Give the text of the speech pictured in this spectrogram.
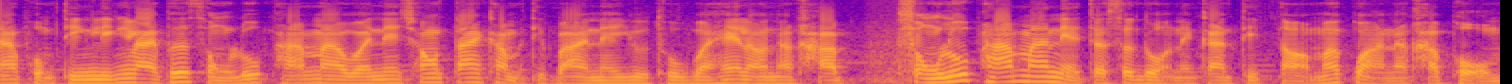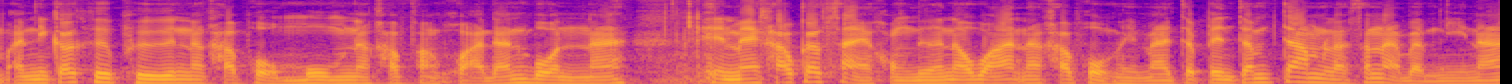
นะ ผมทิ้งลิงก์ไลน์เพื่อส่งรูปพระมาไว้ในช่องใต้คำอธิบายใน YouTube ไว้ให้แล้วนะครับ ส่งรูปพระมาเนี่ยจะสะดวกในการติดต่อมากกว่านะครับผม อันนี้ก็คือพื้นนะครับผมมุมนะครับฝั่งขวาด้านบนนะ เห็นไหมครับกระแสของเนื้อนวะนะครับผมเห็นไหมจะเป็นจ้ำๆลักษณะแบบนี้นะ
